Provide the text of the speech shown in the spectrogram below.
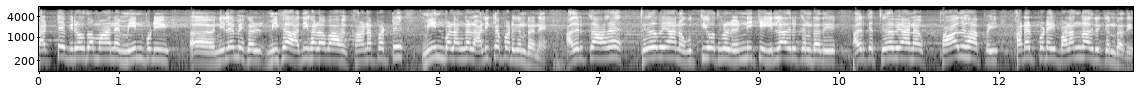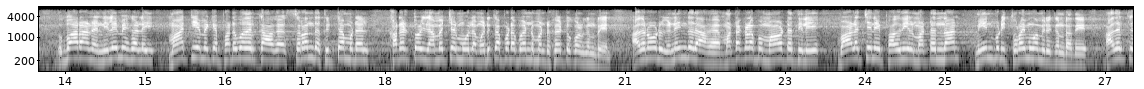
சட்ட விரோதமான மீன்பிடி நிலைமைகள் மிக அதிகளவாக காணப்பட்டு மீன் வளங்கள் அளிக்கப்படுகின்றன அதற்காக தேவையான உத்தியோகர்கள் எண்ணிக்கை இல்லாதிருக்கின்றது. அதற்கு தேவையான பாதுகாப்பை கடற்படை வழங்காதிருக்கின்றது. இவ்வாறான நிலைமைகளை மாற்றியமைக்கப்படுவதற்காக சிறந்த திட்டமிடல் கடற்தொழில் அமைச்சர் மூலம் எடுக்கப்பட வேண்டும் என்று கேட்டுக்கொள்கின்றேன். அதனோடு இணைந்ததாக மட்டக்களப்பு மாவட்டத்திலே வாழச்சேனை பகுதியில் மட்டும்தான் மீன்பிடி துறைமுகம் இருக்கின்றது. அதற்கு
